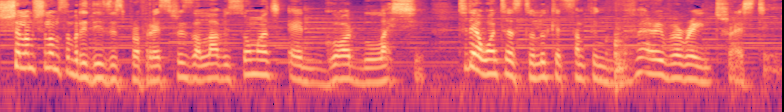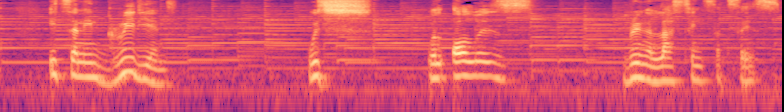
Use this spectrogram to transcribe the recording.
Shalom, shalom, somebody. This is Prophetess Trizah. I love you so much and God bless you. Today, I want us to look at something very, very interesting. It's an ingredient which will always bring a lasting success.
